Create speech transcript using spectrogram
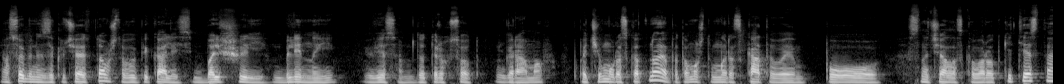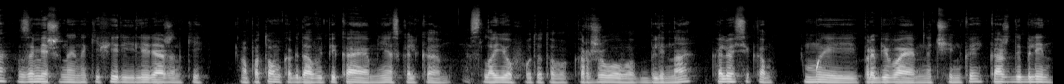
Особенность заключается в том, что выпекались большие блины весом до 300 граммов. Почему раскатное? Потому что мы раскатываем по сначала сковородке тесто, замешанное на кефире или ряженке, а потом, когда выпекаем несколько слоев вот этого коржевого блина колесиком, мы пробиваем начинкой каждый блин.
